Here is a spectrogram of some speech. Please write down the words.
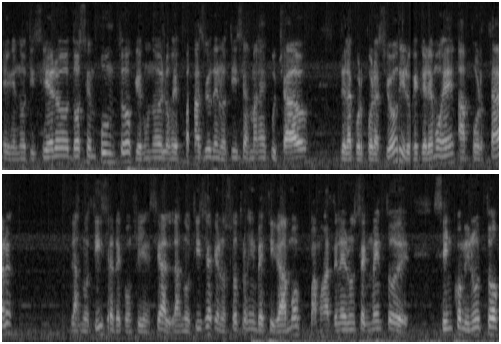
en el noticiero 12 en punto, que es uno de los espacios de noticias más escuchados de la corporación y lo que queremos es aportar las noticias de confidencial, las noticias que nosotros investigamos. Vamos a tener un segmento de cinco minutos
